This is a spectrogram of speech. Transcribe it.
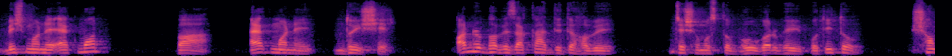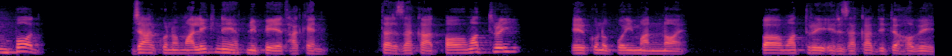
বিশ মনে এক মন বা এক মনে দুই শের। অনুরূপভাবে জাকাত দিতে হবে যে সমস্ত ভূগর্ভে পতিত সম্পদ যার কোনো মালিক নেই আপনি পেয়ে থাকেন, তার জাকাত পাওয়া মাত্রই এর কোনো পরিমাণ নয়। পাওয়া মাত্রই এর জাকাত দিতে হবে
